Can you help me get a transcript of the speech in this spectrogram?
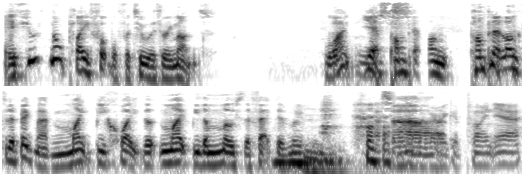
If you've not played football for two or three months, why? Yes. Yes, pumping it along, pumping it along to the big man might be quite, the, might be the most effective movement. That's another Uh, very good point. Yeah.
